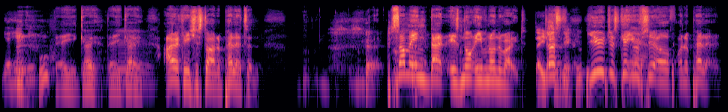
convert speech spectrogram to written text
You hear me? There you go. There you go. Mm. I reckon you should start a peloton. Something that is not even on the road. Just, you just get your shit off on a peloton.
